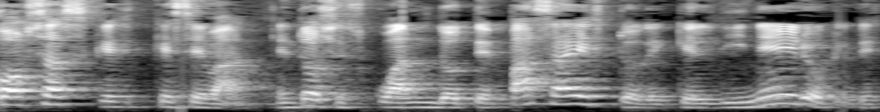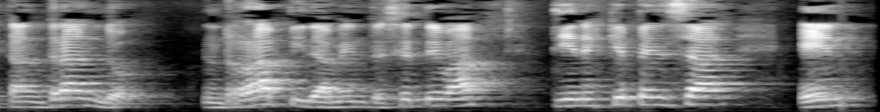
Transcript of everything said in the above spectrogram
cosas que, se van. Entonces cuando te pasa esto de que el dinero que te está entrando rápidamente se te va, tienes que pensar en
